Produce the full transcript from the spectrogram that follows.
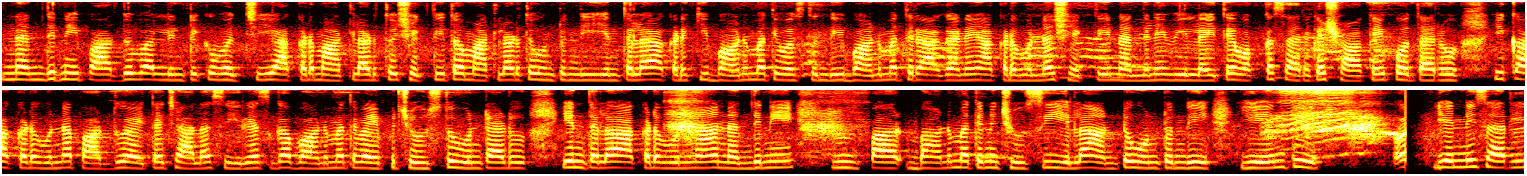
నందిని పార్థు వాళ్ళ ఇంటికి వచ్చి అక్కడ మాట్లాడుతూ శక్తితో మాట్లాడుతూ ఉంటుంది. ఇంతలో అక్కడికి భానుమతి వస్తుంది. భానుమతి రాగానే అక్కడ ఉన్న శక్తి నందిని వీళ్ళైతే ఒక్కసారిగా షాక్ అయిపోతారు. ఇక అక్కడ ఉన్న పార్థు అయితే చాలా సీరియస్గా భానుమతి వైపు చూస్తూ ఉంటాడు. ఇంతలో అక్కడ ఉన్న నందిని భానుమతిని చూసి ఇలా అంటూ ఉంటుంది. ఏంటి? ఎన్నిసార్లు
